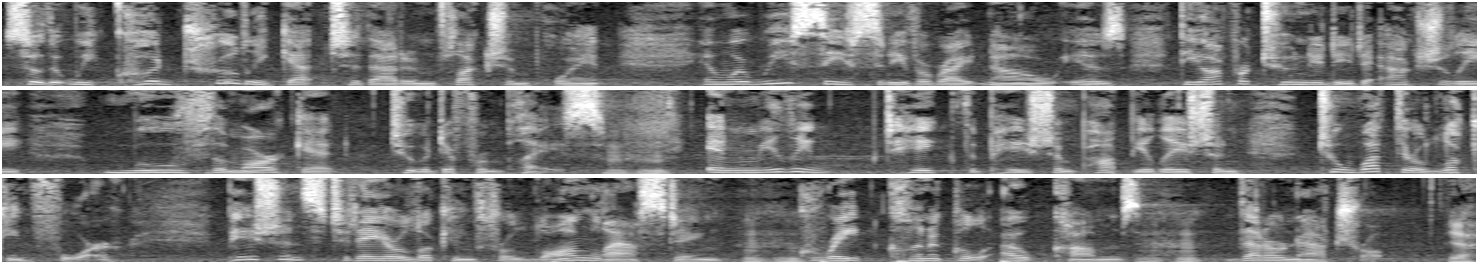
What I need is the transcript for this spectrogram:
so that we could truly get to that inflection point. And where we see Suneva right now is the opportunity to actually move the market to a different place mm-hmm. and really take the patient population to what they're looking for. Patients today are looking for long lasting, mm-hmm. great clinical outcomes mm-hmm. that are natural. Yeah.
